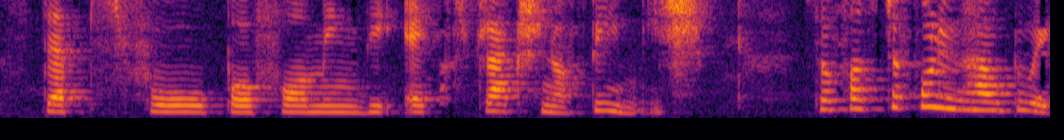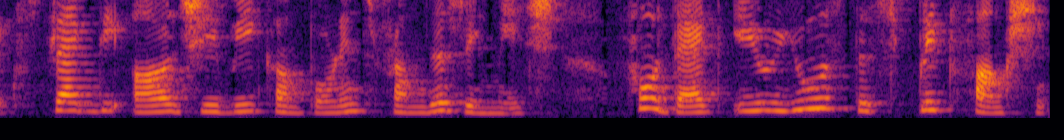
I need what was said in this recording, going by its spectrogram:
steps for performing the extraction of the image. So first of all you have to extract the RGB components from this image. For that you use the split function.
